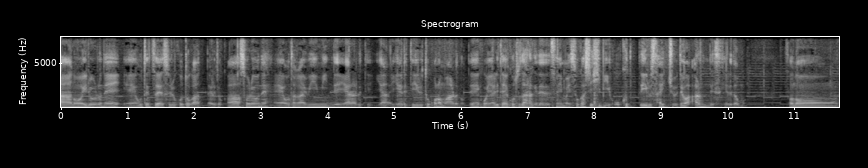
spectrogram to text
あの、いろいろね、えお手伝いすることがあったりとか、それをね、えお互いウィンウィンでやられて、や、やれているところもあるので、こうやりたいことだらけでですね、今忙しい日々を送っている最中ではあるんですけれども、その、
